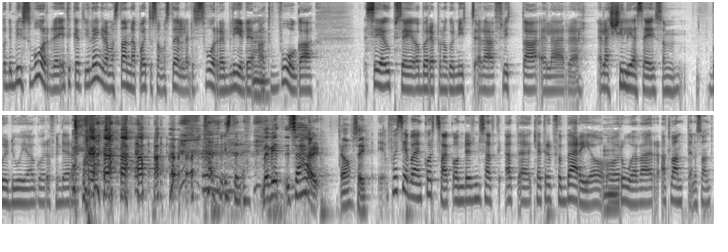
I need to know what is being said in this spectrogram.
och det blir svårare. Jag tycker att ju längre man stannar på ett och samma ställe, desto svårare blir det att våga säga upp sig och börja på något nytt, eller flytta, eller, eller skilja sig, som både du och jag går och funderar på. Åtminstone. Men vet, så här, ja, säg. Får jag säga bara en kort sak om det du sa att, att äh, klättra upp för berg och, och ro över Atlanten och sånt.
